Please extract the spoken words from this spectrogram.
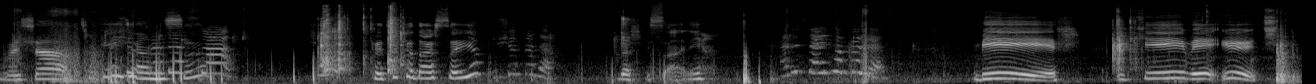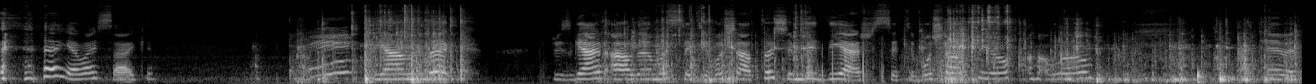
Boşalt. Çok heyecanlısın. Sağ. Kaça kadar sayayım? Şu kadar. Dur bir saniye. Hadi say bakalım. Bir, iki ve üç. Yavaş sakin. Ve Yandık. Rüzgar aldığımız seti boşalttı. Şimdi diğer seti boşaltıyor. Allah'ım. Evet.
